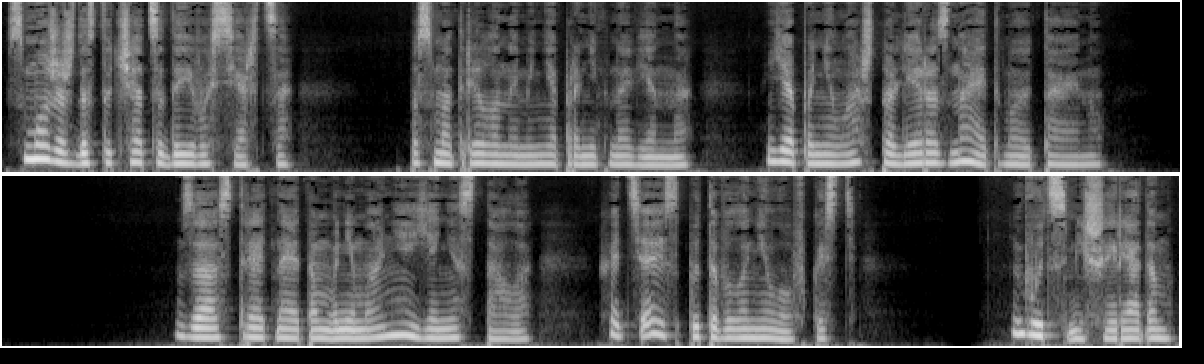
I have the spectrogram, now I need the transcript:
сможешь достучаться до его сердца. Посмотрела на меня проникновенно. Я поняла, что Лера знает мою тайну. Заострять на этом внимание я не стала, хотя испытывала неловкость. Будь с Мишей рядом,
